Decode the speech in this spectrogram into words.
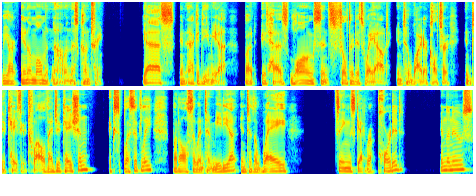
we are in a moment now in this country. Yes, in academia, but it has long since filtered its way out into wider culture, into K through 12 education explicitly, but also into media, into the way things get reported in the news,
